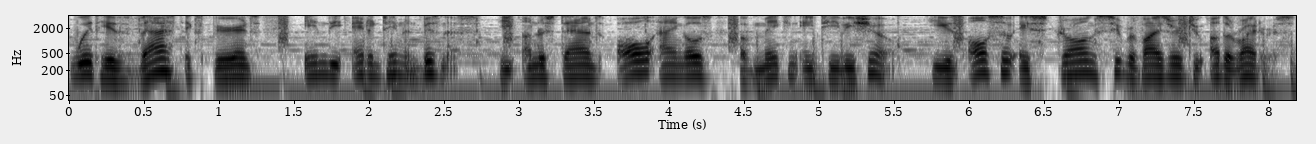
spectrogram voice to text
With his vast experience in the entertainment business, he understands all angles of making a TV show. He is also a strong supervisor to other writers,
